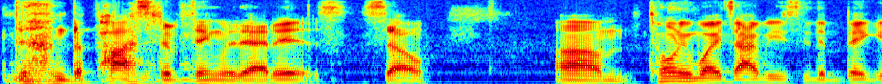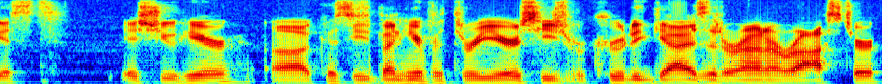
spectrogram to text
the, the positive thing with that is. So um, Tony White's obviously the biggest issue here because uh, he's been here for three years. He's recruited guys that are on our roster.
